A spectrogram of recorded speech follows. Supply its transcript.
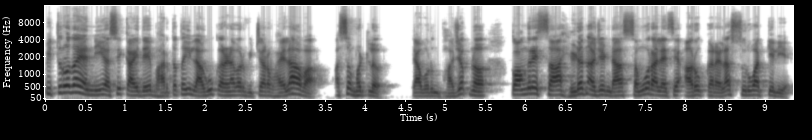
पित्रोदा यांनी असे कायदे भारतातही लागू करण्यावर विचार व्हायला हवा असं म्हटलं. त्यावरून भाजपनं काँग्रेसचा हिडन अजेंडा समोर आल्याचे आरोप करायला सुरुवात केली आहे.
